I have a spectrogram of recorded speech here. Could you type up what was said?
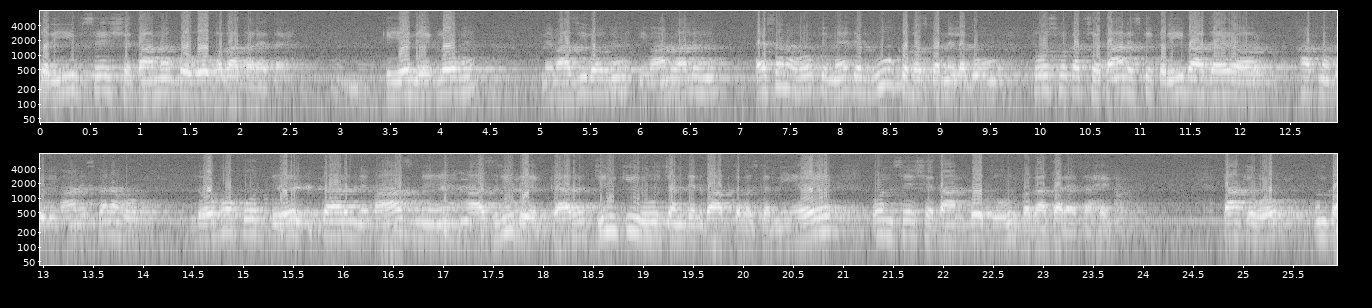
قریب سے شیطانوں کو وہ بھگاتا رہتا ہے کہ یہ نیک لوگ ہیں، نمازی لوگ ہیں، ایمان والے ہیں۔ ایسا نہ ہو کہ میں جب روح قبض کرنے لگوں تو اس وقت شیطان اس کے قریب آ جائے اور خاتمہ بل ایمان اس کا نہ ہو۔ لوگوں کو دیکھ کر، نماز میں حاضری دیکھ کر جن کی روح چند دن بعد قبض کرنی ہے، ان سے شیطان کو دور بگاتا رہتا ہے۔ تاکہ وہ ان کا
